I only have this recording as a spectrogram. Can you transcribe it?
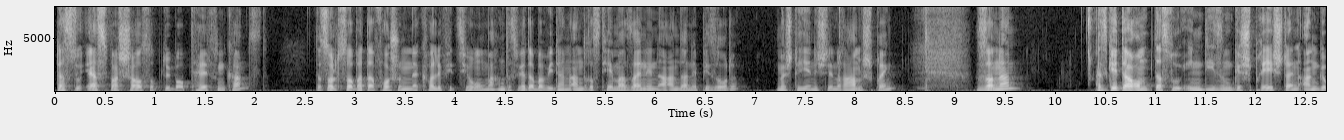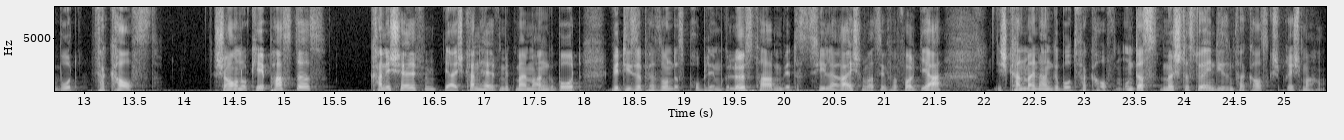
dass du erstmal schaust, ob du überhaupt helfen kannst. Das solltest du aber davor schon in der Qualifizierung machen. Das wird aber wieder ein anderes Thema sein in einer anderen Episode. Ich möchte hier nicht den Rahmen sprengen. Sondern Es geht darum, dass du in diesem Gespräch dein Angebot verkaufst. Schauen, okay, passt das? Kann ich helfen? Ja, ich kann helfen mit meinem Angebot. Wird diese Person das Problem gelöst haben? Wird das Ziel erreichen, was sie verfolgt? Ja, ich kann mein Angebot verkaufen. Und das möchtest du ja in diesem Verkaufsgespräch machen.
